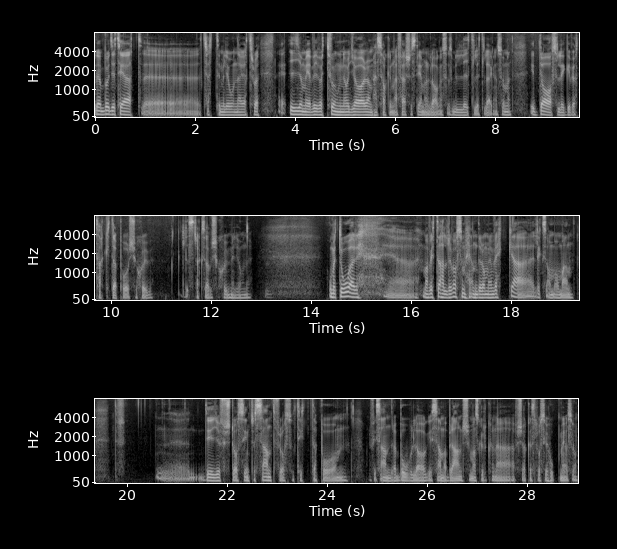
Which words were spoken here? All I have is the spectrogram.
vi har budgeterat eh, 30 miljoner. Jag tror att eh, i och med vi var tvungna att göra de här sakerna med affärssystemen och lagen så det blir lite, lite lägre än så. Men idag så ligger vi och taktar på 27, strax över 27 miljoner. Mm. Om ett år, eh, man vet aldrig vad som händer om en vecka. Liksom, om man, det är ju förstås intressant för oss att titta på det finns andra bolag i samma bransch som man skulle kunna försöka slå sig ihop med och så.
